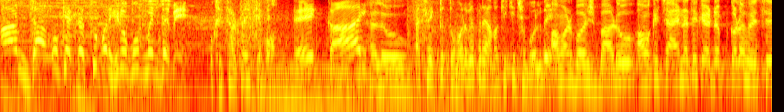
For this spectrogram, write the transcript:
আর্ম যা ওকে একটা সুপার হিরো মুভমেন্ট দেবে। ওকে সারপ্রাইজ দেবো। হে কাই! হ্যালো আচ্ছা একটু তোমার ব্যাপারে আমাকে কিছু বলবে? আমার বয়স বারো আমাকে চায়না থেকে অ্যাডাপ্ট করা হয়েছে।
